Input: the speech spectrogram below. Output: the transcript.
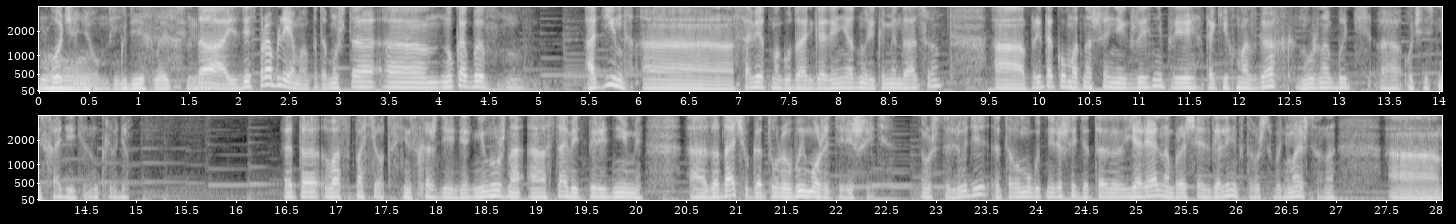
Очень умный. Где их найти? Да, и здесь проблема, потому что, э, ну, как бы один э, совет могу дать Галине, одну рекомендацию. А при таком отношении к жизни, при таких мозгах, нужно быть э, очень снисходительным к людям. Это вас спасет, снисхождение. Не нужно э, ставить перед ними э, задачу, которую вы можете решить. Потому что люди этого могут не решить. Это я реально обращаюсь к Галине, потому что понимаю, что она а,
